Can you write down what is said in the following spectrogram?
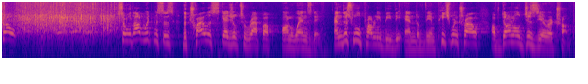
So, so, without witnesses, the trial is scheduled to wrap up on Wednesday. And this will probably be the end of the impeachment trial of Donald Jazeera Trump.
